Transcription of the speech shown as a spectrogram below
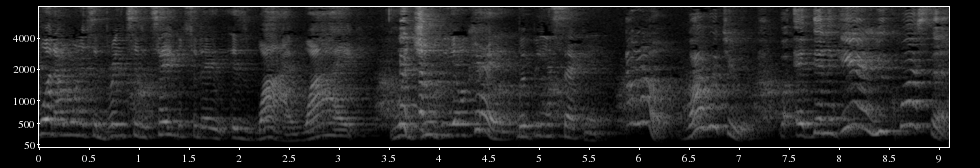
what I wanted to bring to the table today is why. Why would you be okay with being second? Know. Why would you? But then again, you question:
